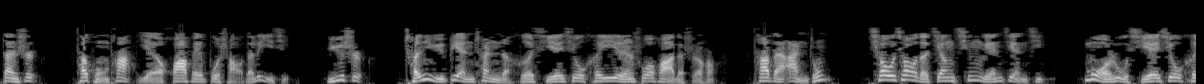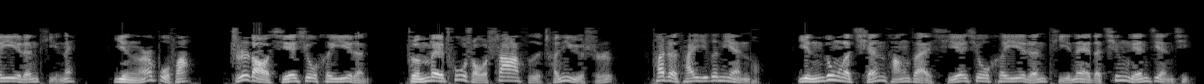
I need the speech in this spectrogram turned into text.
但是他恐怕也要花费不少的力气。于是，陈宇便趁着和邪修黑衣人说话的时候，他在暗中悄悄的将青莲剑气没入邪修黑衣人体内，隐而不发，直到邪修黑衣人准备出手杀死陈宇时。他这才一个念头，引动了潜藏在邪修黑衣人体内的青莲剑气。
